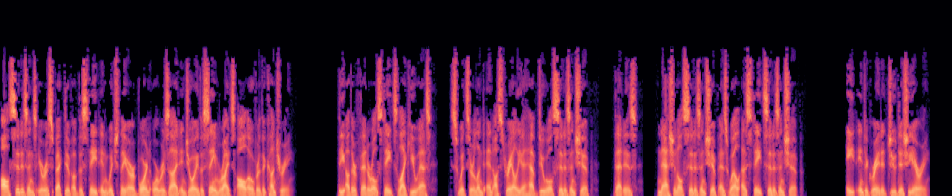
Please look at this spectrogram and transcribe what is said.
All citizens irrespective of the state in which they are born or reside enjoy the same rights all over the country. The other federal states like US, Switzerland and Australia have dual citizenship, that is, national citizenship as well as state citizenship. 8. Integrated Judiciary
